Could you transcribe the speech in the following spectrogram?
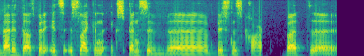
that it does, but it's it's like an expensive uh, business card but uh,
